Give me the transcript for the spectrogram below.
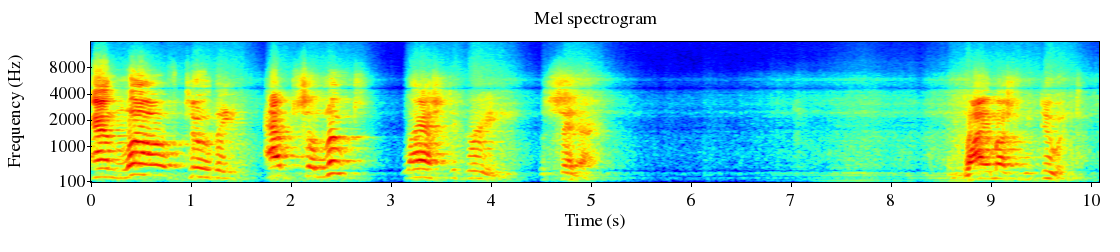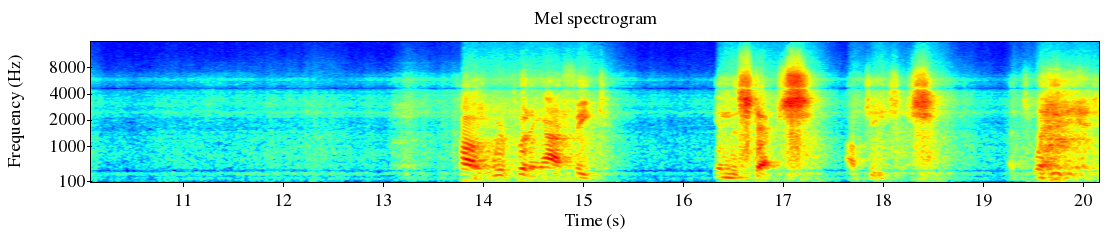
and love to the absolute last degree the sinner. Why must we do it? Because we're putting our feet in the steps of Jesus. That's what he did.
